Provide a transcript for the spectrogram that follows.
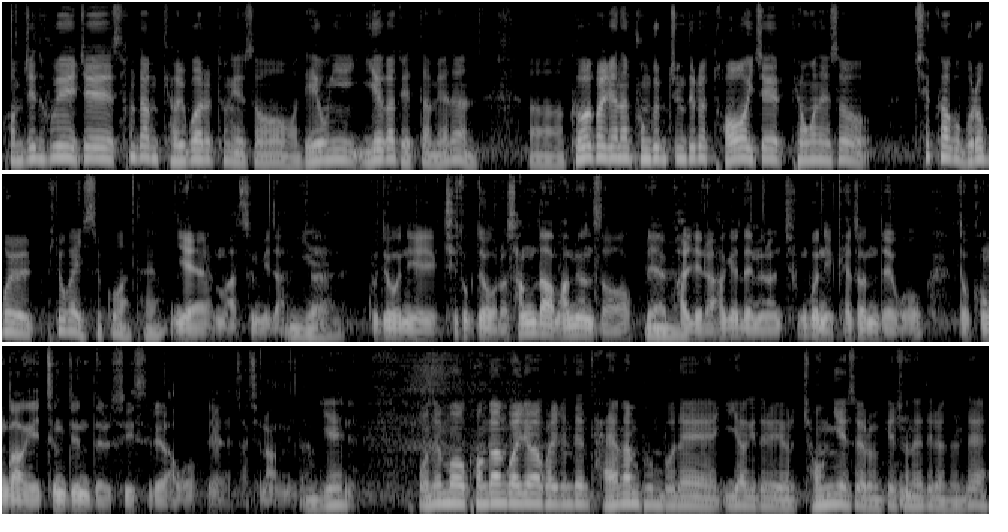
검진 후에 이제 상담 결과를 통해서 내용이 이해가 됐다면은 어, 그와 관련한 궁금증들을 더 이제 병원에서 체크하고 물어볼 필요가 있을 것 같아요. 예, 맞습니다. 예. 예, 꾸준히 지속적으로 상담하면서 예, 음. 관리를 하게 되면 충분히 개선되고 또 건강이 증진될 수 있으리라고 예, 자신합니다. 예. 오늘 뭐 건강 관리와 관련된 다양한 부분의 이야기들을 정리해서 여러분께 전해드렸는데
